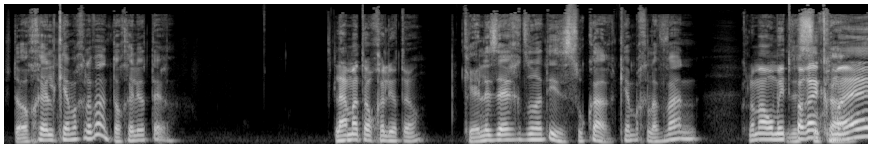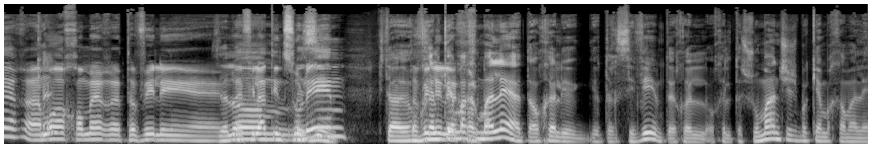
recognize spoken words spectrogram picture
כשאתה אוכל קמח לבן, אתה אוכל יותר. למה אתה אוכל יותר? כי אין לזה ערך תזונתי, זה סוכר. קמח לבן כלומר, הוא מתפרק מהר, כן. המוח אומר, תביא לי לא נפילת אינסולין. כשאתה אוכל קמח מלא, אתה אוכל יותר סיבים, אתה אוכל, אוכל את השומן שיש בקמח המלא,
